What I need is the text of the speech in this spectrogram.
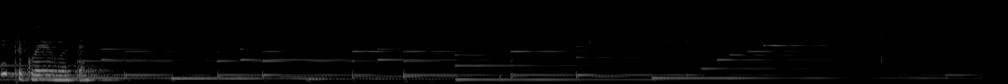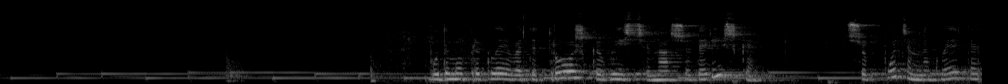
і приклеювати. Будемо приклеювати трошки вище наші доріжки, щоб потім наклеїти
